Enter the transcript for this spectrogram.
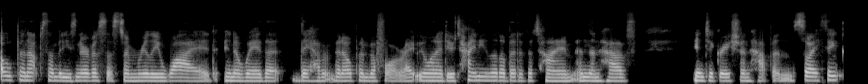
open up somebody's nervous system really wide in a way that they haven't been open before, right? We want to do tiny little bit at a time and then have integration happen. So I think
